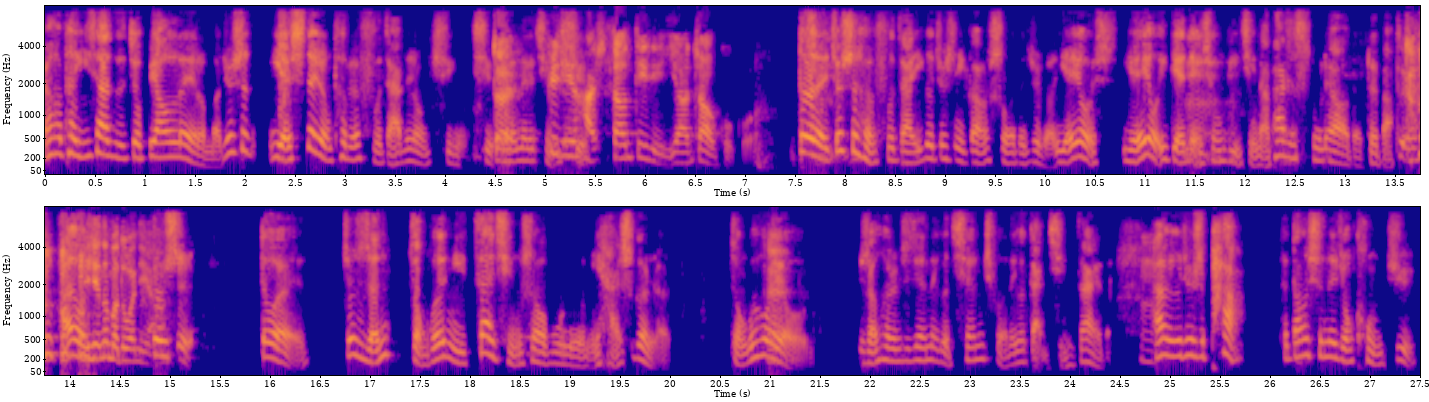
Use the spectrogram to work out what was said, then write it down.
然后他一下子就飙泪了嘛，就是也是那种特别复杂的那种情情对那个情绪，毕竟还是当弟弟一样照顾过。对，就是很复杂。一个就是你刚刚说的这个，也有也有一点点兄弟情，哪怕是塑料的，对吧？对，还有 已经那么多年，就是对，就是人总归你再禽兽不如，你还是个人，总归会有人和人之间那个牵扯那个感情在的。嗯还有一个就是怕，他当时那种恐惧，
